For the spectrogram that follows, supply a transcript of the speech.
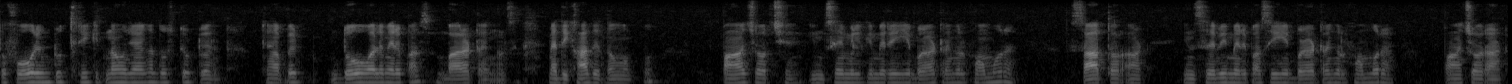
तो फोर इंटू थ्री कितना हो जाएगा दोस्तों? ट्वेल्व तो यहाँ पे दो वाले मेरे पास, बारह ट्रायंगल्स मैं दिखा देता हूँ आपको। पाँच और छः इनसे मिलके मेरे ये बड़ा ट्रायंगल फॉर्म हो रहा है। सात और आठ, इनसे भी मेरे पास ये बड़ा ट्रायंगल फॉर्म हो रहा है। पाँच और आठ,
